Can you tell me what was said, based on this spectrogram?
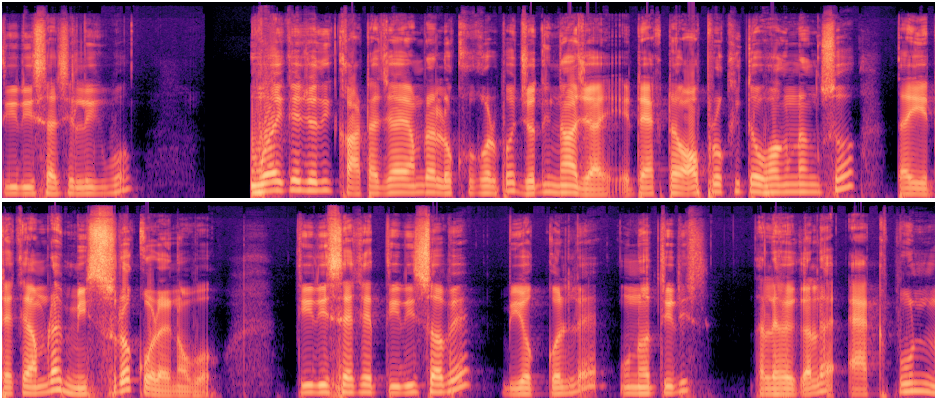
তিরিশ আছে লিখব। উভয়কে যদি কাটা যায় আমরা লক্ষ্য করব, যদি না যায়, এটা একটা অপ্রকৃত ভগ্নাংশ। তাই এটাকে আমরা মিশ্র করে নেব। তিরিশ একে তিরিশ হবে, বিয়োগ করলে উনতিরিশ, তাহলে হয়ে গেল এক পূর্ণ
